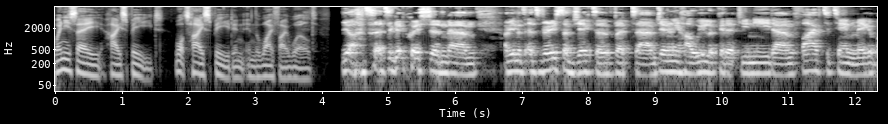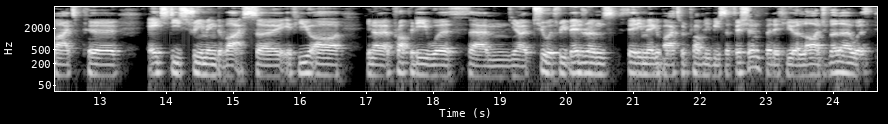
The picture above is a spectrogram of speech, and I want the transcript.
when you say high speed, what's high speed in, in the Wi-Fi world? Yeah, it's, it's a good question. Um, I mean, it's, it's very subjective, but um, generally, how we look at it, you need um, five to 10 megabytes per HD streaming device. So if you are, you know, a property with, um, you know, two or three bedrooms, 30 megabytes would probably be sufficient. But if you're a large villa with,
